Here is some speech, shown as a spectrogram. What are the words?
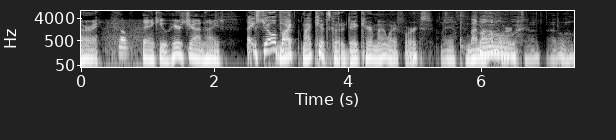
All right. So- Thank you. Here's John Height. Thanks, Joe. My, my kids go to daycare. My wife works. Yeah, my mom Ooh. worked. I don't know.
